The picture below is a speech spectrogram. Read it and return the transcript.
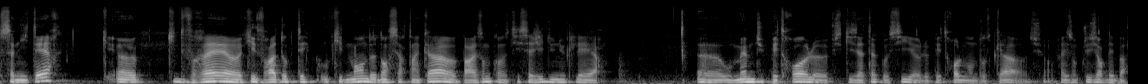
sanitaire qui devrait, devrait adopter ou qui demande dans certains cas, par exemple quand il s'agit du nucléaire. ou même du pétrole, puisqu'ils attaquent aussi le pétrole dans d'autres cas. Enfin, ils ont plusieurs débats,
